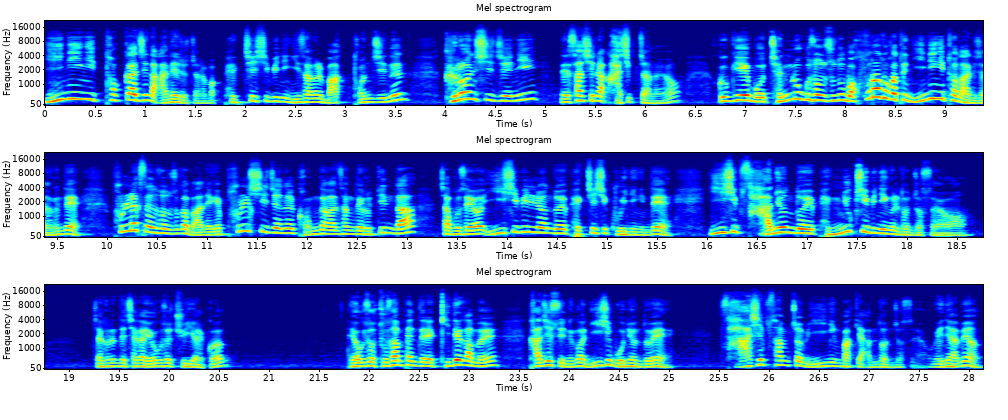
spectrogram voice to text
이닝 히터까지는 안 해줬잖아요. 막 170이닝 이상을 막 던지는 그런 시즌이 네, 사실은 아쉽잖아요. 거기에 뭐 잭로그 선수도 막 후라도 같은 이닝 히터는 아니잖아요. 근데 플렉센 선수가 만약에 풀 시즌을 건강한 상대로 뛴다. 자 보세요. 21년도에 179이닝인데 24년도에 160이닝을 던졌어요. 자 그런데 제가 여기서 주의할 건 여기서 두산 팬들의 기대감을 가질 수 있는 건 25년도에 43.2이닝밖에 안 던졌어요. 왜냐하면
